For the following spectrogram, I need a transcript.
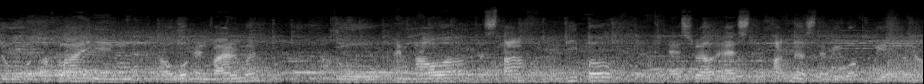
to apply in our work environment, to empower the staff, people, as well as the partners that we work with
